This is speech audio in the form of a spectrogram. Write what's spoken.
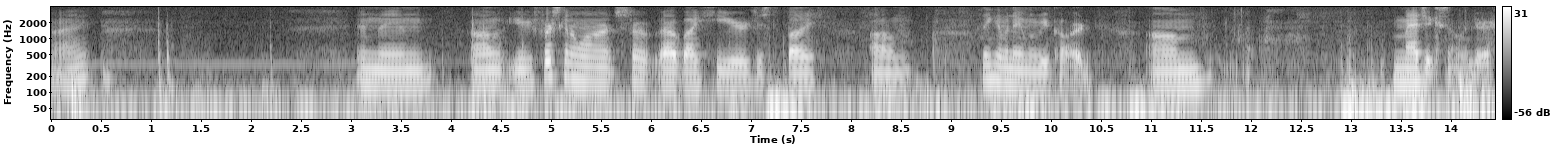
Alright. And then um, you're first going to want to start out by here, just by um, think of a name of your card. Um, magic Cylinder.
